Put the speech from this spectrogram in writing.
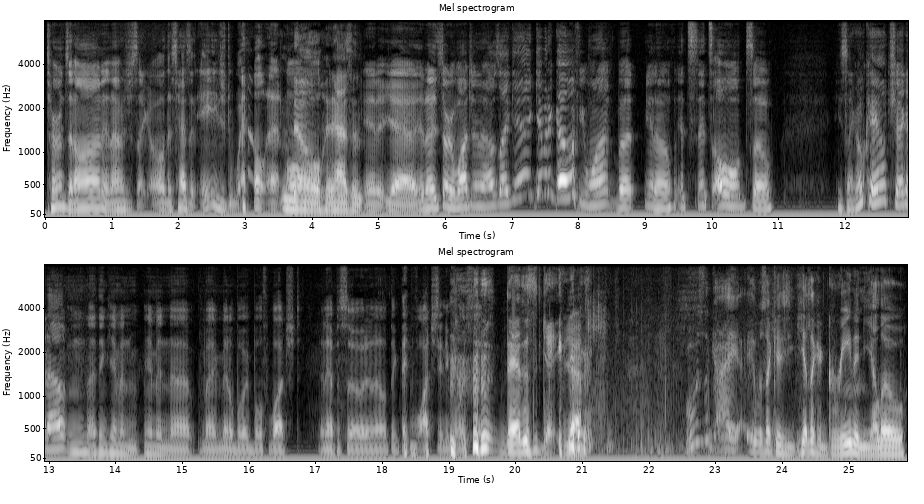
turns it on, and I was just like, "Oh, this hasn't aged well at all." No, it hasn't. And it, yeah, and I started watching it. And I was like, yeah, give it a go if you want, but you know, it's it's old, so. He's like, okay, I'll check it out, and I think him and him and uh, my middle boy both watched an episode, and I don't think they've watched any more since. Dad, this is gay. yeah, What was the guy? It was like his, he had like a green and yellow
